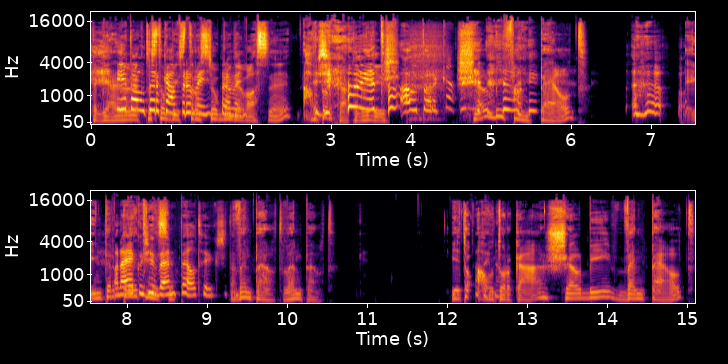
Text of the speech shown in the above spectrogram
tak já nevím, je to jak autorka, to s tou promiň, bude promiň. vlastně. Autorka, to Je vidíš. to autorka. Shelby Van Pelt. Ona je jakože Van Pelt. Van Pelt, Van Pelt. Je to no. autorka Shelby Van Pelt,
